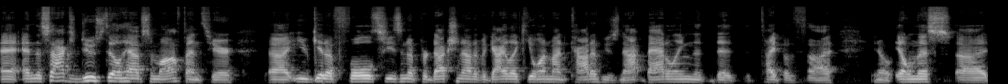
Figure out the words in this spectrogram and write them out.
and, and the Sox do still have some offense here. Uh, you get a full season of production out of a guy like Yoan Moncada, who's not battling the the, the type of uh, you know illness. Uh,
